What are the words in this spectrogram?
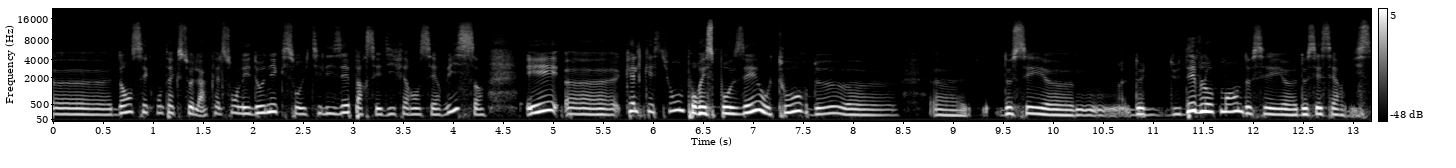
euh, dans ces contextes-là Quelles sont les données qui sont utilisées par ces différents services et euh, quelles questions on pourrait se poser autour de, euh, du développement de ces, de ces services?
